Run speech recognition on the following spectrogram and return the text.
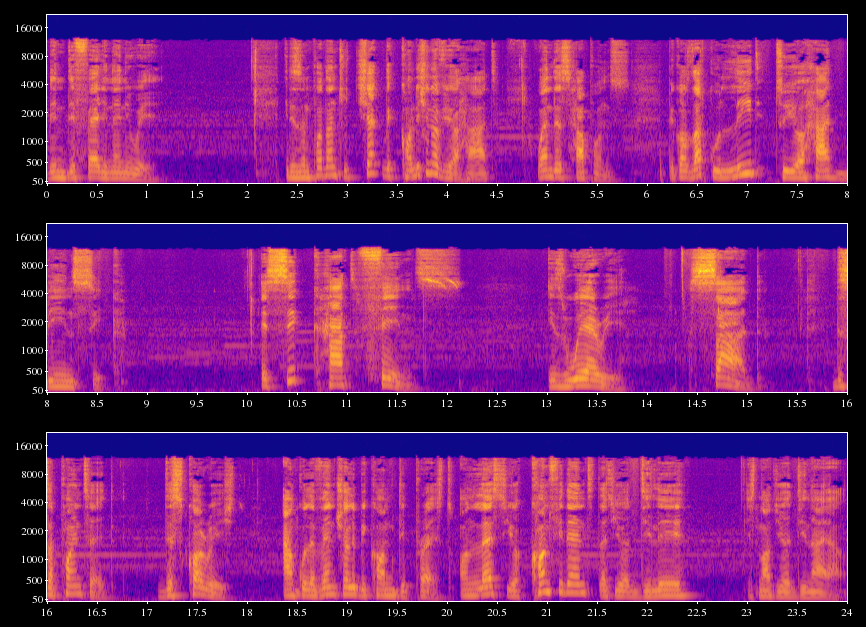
been deferred in any way? It is important to check the condition of your heart when this happens because that could lead to your heart being sick. A sick heart faints, is weary, sad, disappointed, discouraged, and could eventually become depressed unless you're confident that your delay is not your denial.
